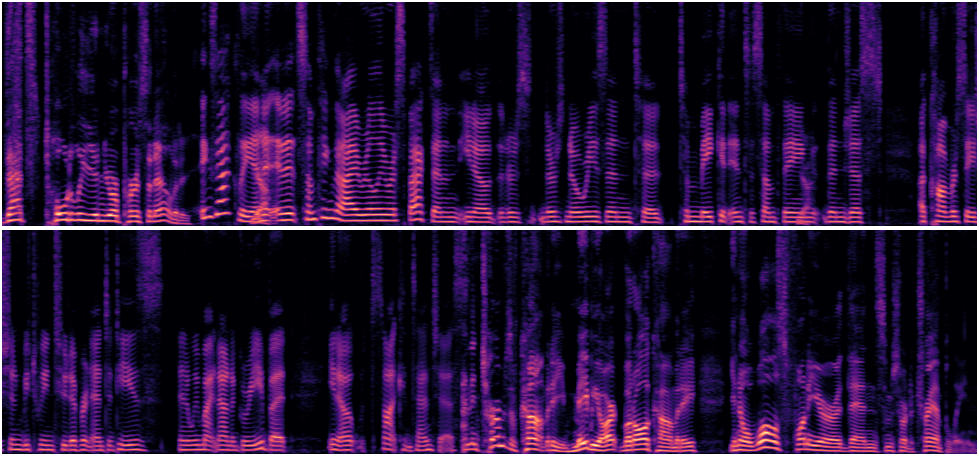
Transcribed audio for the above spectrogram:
that's totally in your personality. Exactly, and, Yeah. it, and it's something that I really respect. And you know, there's there's no reason to to make it into something Yeah. than just a conversation between two different entities. And we might not agree, but you know, it's not contentious. And in terms of comedy, maybe art, but all comedy, you know, a wall's funnier than some sort of trampoline.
